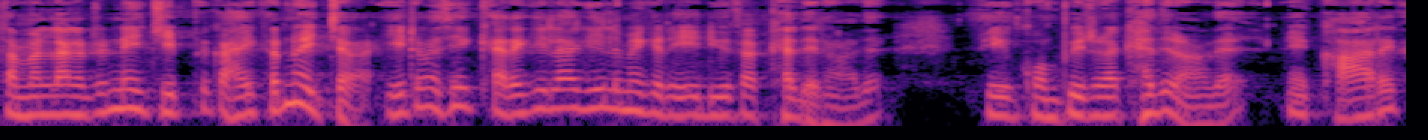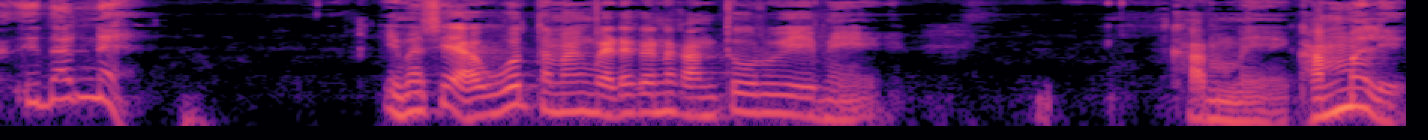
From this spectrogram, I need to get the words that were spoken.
තමයි ළඟට නේ චිප් එක හයි කරනවා එච්චරයි. ඊට පස්සේ කැරකිලා ගිහලා මේක රේඩියෝ එකක් හැදෙනවද? මේක කම්පියුටරයක් හැදෙනවද? මේ කාර් එකද දන්නේ නැහැ. ඊමසේ ඇව්වොත් Taman වැඩ කරන කන්තෝරුවේ මේ කම්මේ කම්මලේ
